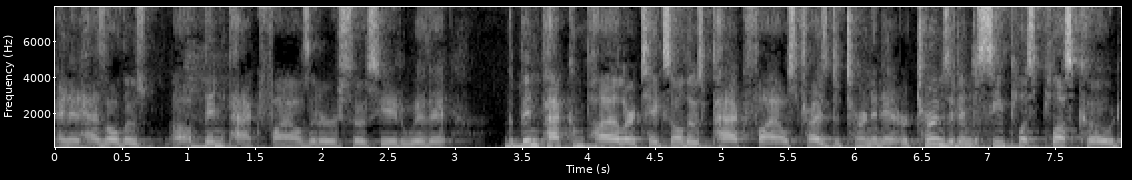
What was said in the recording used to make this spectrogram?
and it has all those uh, BinPAC files that are associated with it. The BinPAC compiler takes all those pack files, tries to turn it in, or turns it into C++ code,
